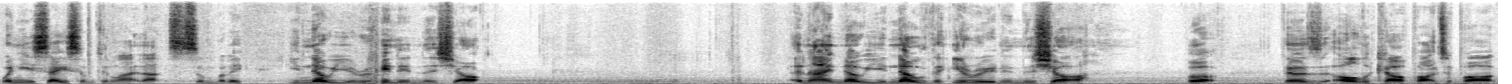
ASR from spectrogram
when you say something like that to somebody, you know you're ruining the shot. And I know you know that you're ruining the shot. But there was all the car parks apart.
